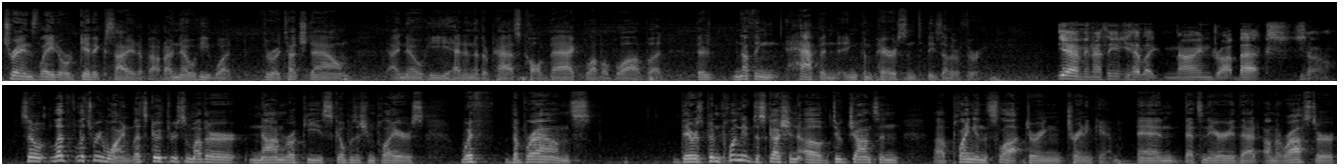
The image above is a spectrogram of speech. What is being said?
translate or get excited about. I know he what threw a touchdown. I know he had another pass called back. Blah blah blah. But there's nothing happened in comparison to these other three. Yeah, I mean, I think he had like nine dropbacks. So. So let's let's rewind. Let's go through some other non-rookie skill position players with the Browns. There's been plenty of discussion of Duke Johnson uh, playing in the slot during training camp, and that's an area that on the roster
